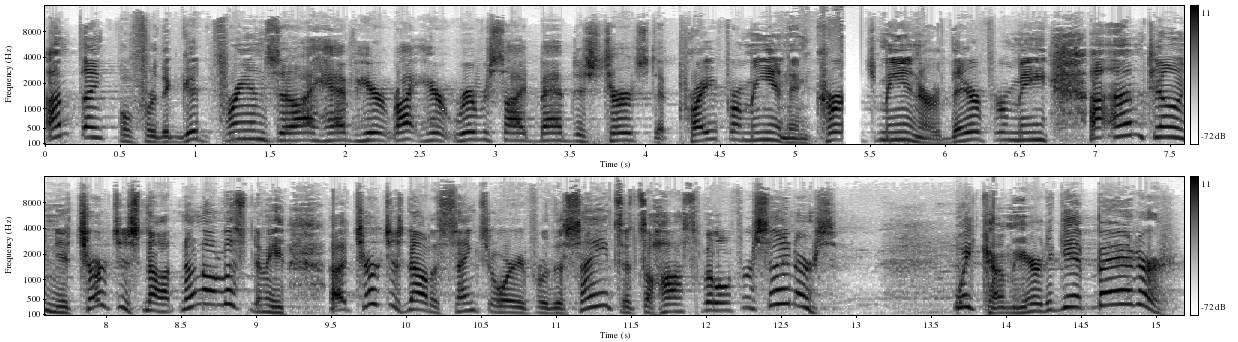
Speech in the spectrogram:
I'm thankful for the good friends that I have here, right here at Riverside Baptist Church that pray for me and encourage me and are there for me. I, am telling you, church is not, no, no, listen to me. Uh, church is not a sanctuary for the saints, it's a hospital for sinners. We come here to get better.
